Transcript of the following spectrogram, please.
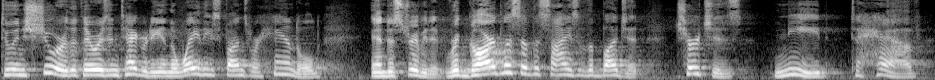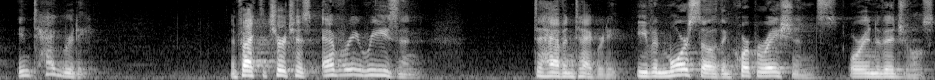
to ensure that there was integrity in the way these funds were handled and distributed. Regardless of the size of the budget, churches need to have integrity. In fact, the church has every reason to have integrity, even more so than corporations or individuals,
